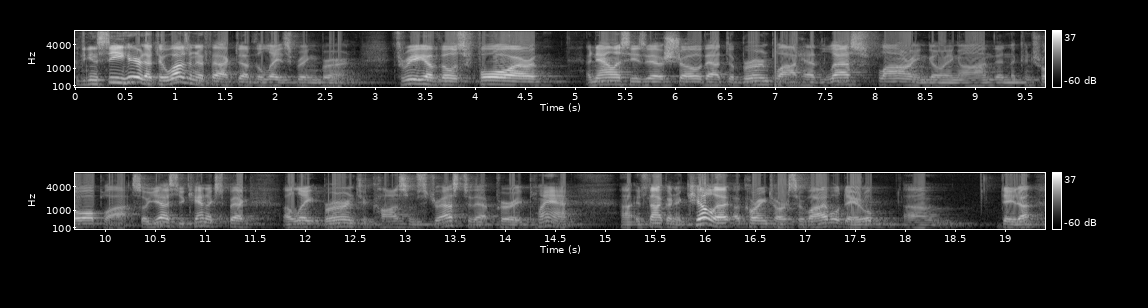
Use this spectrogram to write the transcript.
You can see here that there was an effect of the late spring burn. Three of those four analyses there show that the burn plot had less flowering going on than the control plot. So yes, you can expect a late burn to cause some stress to that prairie plant. Uh, it's not going to kill it, according to our survival data, um, data,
